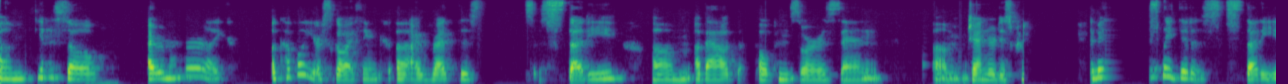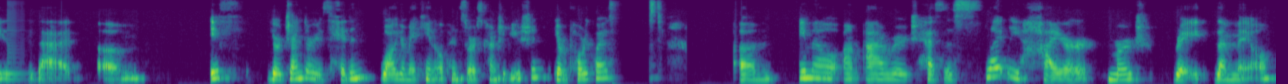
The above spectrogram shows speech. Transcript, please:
Um, yeah, so I remember like a couple years ago, I think uh, I read this study um, about open source and um, gender discrimination. It basically did a study that um, if your gender is hidden while you're making an open source contribution, you have a pull request, um, female on average has a slightly higher merge rate than male,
